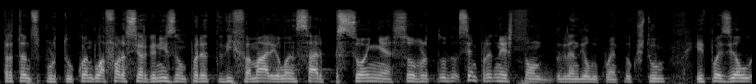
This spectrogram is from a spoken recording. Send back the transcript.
tratando-se por tu, quando lá fora se organizam para te difamar e lançar peçonha sobre tudo, sempre neste tom de grande eloquente do costume, e depois ele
